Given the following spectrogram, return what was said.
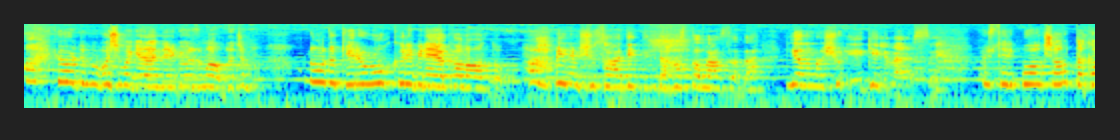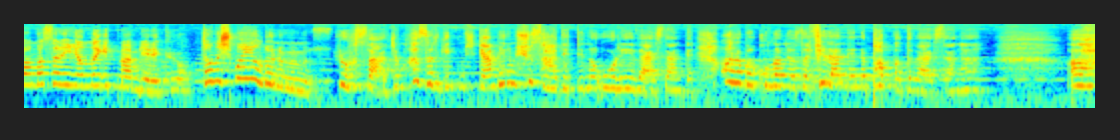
Ay gördün mü başıma gelenleri gözüme ablacığım. Durduk yere ruh gribine yakalandım. Ah benim şu Saadettin de hastalansa da yanıma şuraya geliverse. Üstelik bu akşam mutlaka Masar'ın yanına gitmem gerekiyor. Tanışma yıl dönümümüz. Ruhsarcığım hazır gitmişken benim şu Saadettin'e uğrayıversen de araba kullanıyorsa frenlerini patlatıversen ha. Ah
